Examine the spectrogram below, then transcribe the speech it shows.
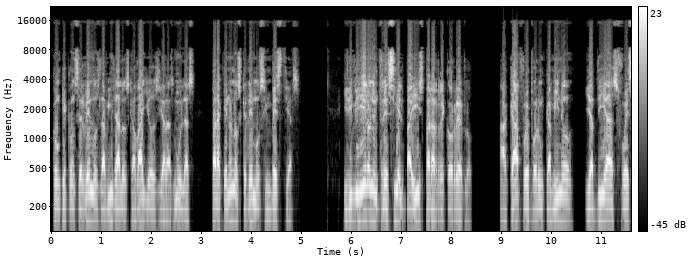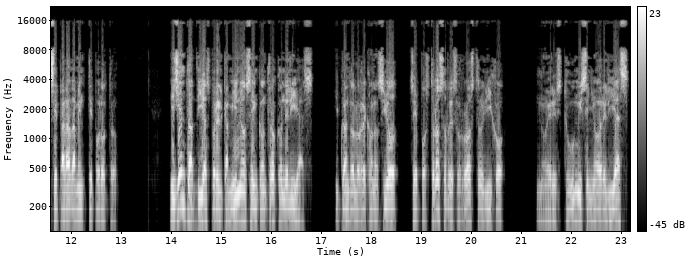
con que conservemos la vida a los caballos y a las mulas, para que no nos quedemos sin bestias. Y dividieron entre sí el país para recorrerlo. Acá fue por un camino, y Abdías fue separadamente por otro. Y yendo Abdías por el camino, se encontró con Elías, y cuando lo reconoció, se postró sobre su rostro y dijo, ¿No eres tú, mi señor Elías?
